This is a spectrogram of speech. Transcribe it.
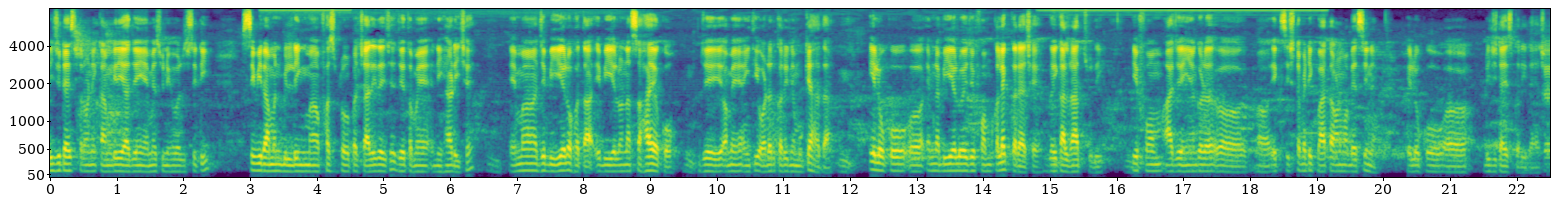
ડિજિટાઇઝ કરવાની કામગીરી આજે અહીં એમએસ યુનિવર્સિટી સીવી રામન બિલ્ડિંગમાં ફર્સ્ટ ફ્લોર પર ચાલી રહી છે, જે તમે નિહાળી છે. એમાં જે બીએલઓ હતા, એ બીએલઓના સહાયકો જે અમે અહીંથી ઓર્ડર કરીને મૂક્યા હતા, એ લોકો એમના બીએલઓએ જે ફોર્મ કલેક્ટ કર્યા છે ગઈકાલ રાત સુધી, એ ફોર્મ આજે અહીં આગળ એક સિસ્ટમેટિક વાતાવરણમાં બેસીને એ લોકો ડિજિટાઇઝ કરી રહ્યા છે?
